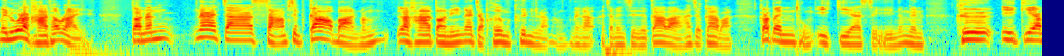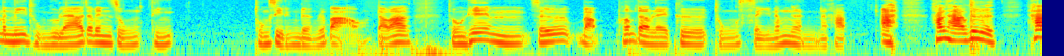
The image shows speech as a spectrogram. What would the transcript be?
ไม่รู้ราคาเท่าไหร่ ตอนนั้นน่าจะ 39 บาทมั้งราคาตอนนี้น่าจะเพิ่มขึ้นแล้วมั้งนะครับอาจจะเป็น 49 บาท 59 บาท ก็เป็นถุงอีเกียสีน้ำเงิน คืออีเกียมันมีถุงอยู่แล้วจะเป็นสูงทิ้งถุงสีเหลืองๆหรือเปล่า แต่ว่าถุงที่ซื้อแบบเพิ่มเติมเลยคือถุงสีน้ำเงินนะครับอะคำถามคือถ้า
